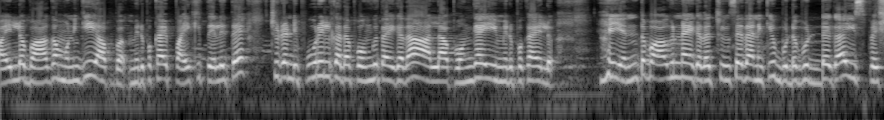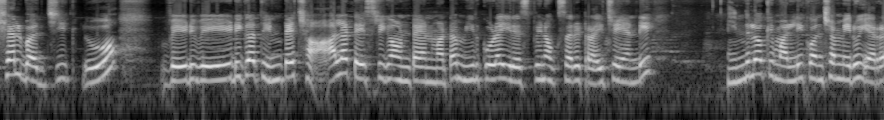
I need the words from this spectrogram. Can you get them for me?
ఆయిల్లో బాగా మునిగి ఆ మిరపకాయ పైకి తెలితే చూడండి పూరీలు కదా పొంగుతాయి కదా అలా పొంగాయి ఈ మిరపకాయలు. ఎంత బాగున్నాయి కదా చూసేదానికి బుడ్డ బుడ్డగా ఈ స్పెషల్ బజ్జీలు. వేడి వేడిగా తింటే చాలా టేస్టీగా ఉంటాయన్నమాట. మీరు కూడా ఈ రెసిపీని ఒకసారి ట్రై చేయండి. ఇందులోకి మళ్ళీ కొంచెం మీరు ఎర్ర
